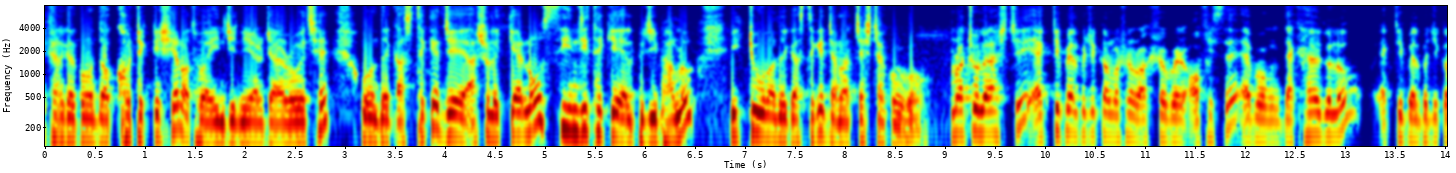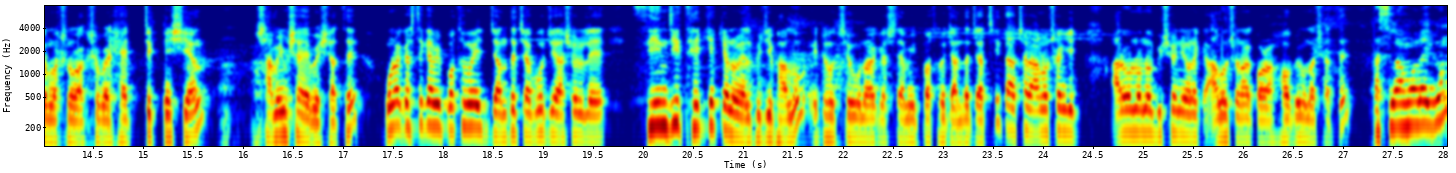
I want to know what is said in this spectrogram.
এখানকার কোনো দক্ষ টেকনিশিয়ান অথবা ইঞ্জিনিয়ার যারা রয়েছে, ওনাদের কাছ থেকে যে আসলে কেন সিএনজি থেকে এলপিজি ভালো, একটু ওনাদের কাছ থেকে জানার চেষ্টা করব। আমরা চলে আসছি অ্যাক্টিভ এলপিজি কনভার্সন ওয়ার্কশপের অফিসে এবং দেখা হয়ে গেল অ্যাক্টিভ এলপিজি কনভার্সন ওয়ার্কশপের হেড টেকনিশিয়ান শামীম সাহেবের সাথে। ওনার কাছ থেকে আমি প্রথমেই জানতে চাবো যে আসলে সিএনজি থেকে কেন এলপিজি ভালো, এটা হচ্ছে ওনার কাছে আমি প্রথমে জানতে চাচ্ছি। তাছাড়া আনুষঙ্গিক আরও অন্যান্য বিষয় নিয়ে অনেক আলোচনা করা হবে ওনার সাথে। আসসালামু আলাইকুম।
